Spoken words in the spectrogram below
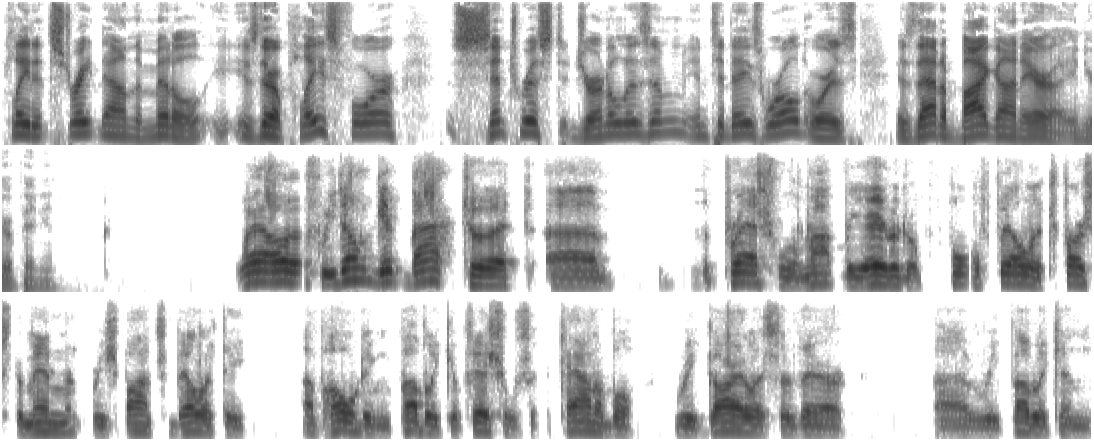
played it straight down the middle. Is there a place for centrist journalism in today's world, or is is that a bygone era in your opinion? Well, if we don't get back to it, uh, the press will not be able to fulfill its First Amendment responsibility of holding public officials accountable, regardless of their uh, Republican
